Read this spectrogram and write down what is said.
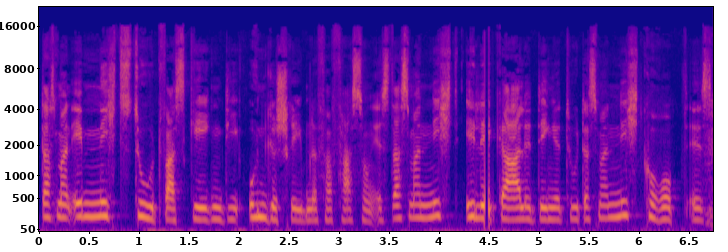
dass man eben nichts tut, was gegen die ungeschriebene Verfassung ist, dass man nicht illegale Dinge tut, dass man nicht korrupt ist.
